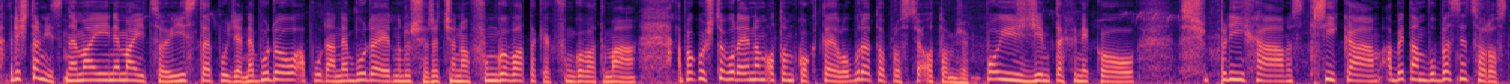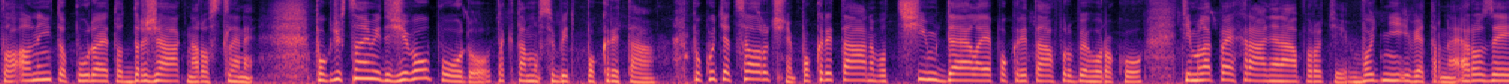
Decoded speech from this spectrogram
A když tam nic nemají, nemají co jíst, té půdě nebudou a půda nebude jednoduše řečeno fungovat tak, jak fungovat má. A pak už to bude jenom o tom koktejlu, bude to prostě o tom, že pojíždím technikou, plíchám, stříkám, aby tam vůbec něco rostlo, ale není to půda, je to držák na rostliny. Pokud chceme mít živou půdu, tak ta musí být pokrytá. Pokud je celoročně pokrytá nebo čím déle je pokrytá v průběhu roku, tím lépe je chráněná proti vodní i větrné erozi,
